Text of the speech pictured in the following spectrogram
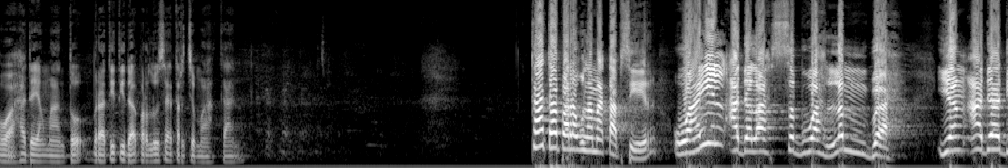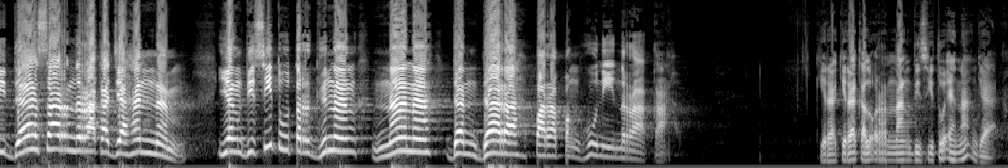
Wah ada yang mantuk, berarti tidak perlu saya terjemahkan. Kata para ulama tafsir, wail adalah sebuah lembah yang ada di dasar neraka jahanam yang di situ tergenang nanah dan darah para penghuni neraka. Kira-kira kalau renang di situ enak enggak?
